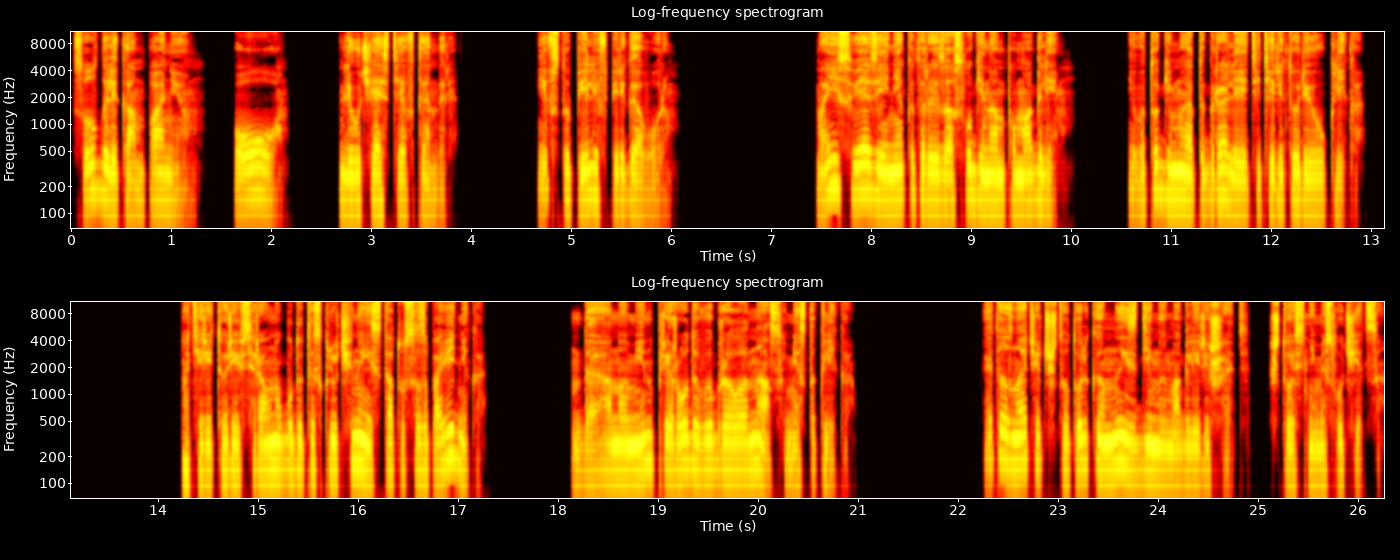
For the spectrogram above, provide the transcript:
Создали компанию ООО для участия в тендере и вступили в переговоры. Мои связи и некоторые заслуги нам помогли, и в итоге мы отыграли эти территории у Клика. Но территории все равно будут исключены из статуса заповедника? Да, но Минприроды выбрала нас вместо Клика. Это значит, что только мы с Димой могли решать, что с ними случится.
